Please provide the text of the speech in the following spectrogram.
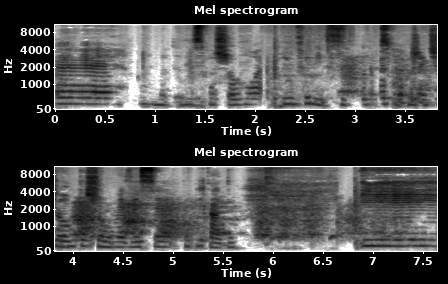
É... Ai, meu Deus, esse cachorro é infeliz. Desculpa, gente, eu amo cachorro, mas esse é complicado. E,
